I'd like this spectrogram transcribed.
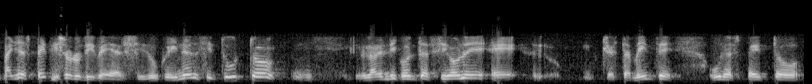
Ma gli aspetti sono diversi. Dunque, innanzitutto la rendicontazione è certamente un aspetto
